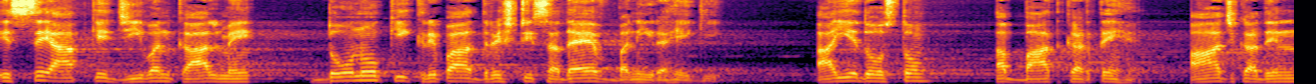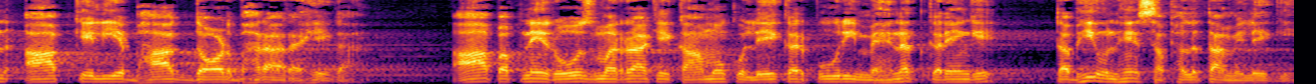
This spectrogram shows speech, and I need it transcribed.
इससे आपके जीवन काल में दोनों की कृपा दृष्टि सदैव बनी रहेगी। आइए दोस्तों, अब बात करते हैं। आज का दिन आपके लिए भाग दौड़ भरा रहेगा। आप अपने रोज़मर्रा के कामों को लेकर पूरी मेहनत करेंगे, तभी उन्हें सफलता मिलेगी।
